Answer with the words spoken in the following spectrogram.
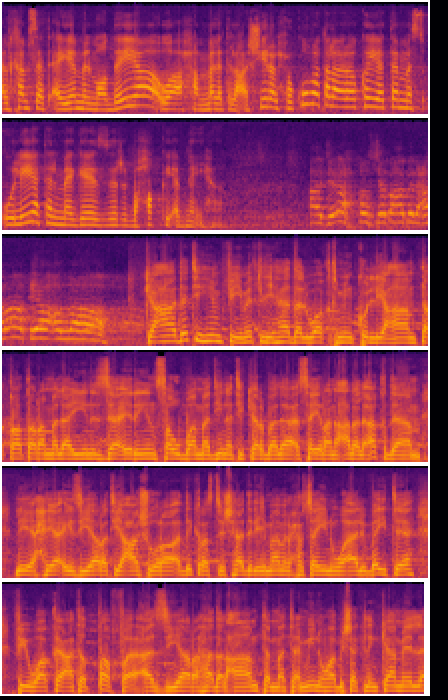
الخمسة أيام الماضية وحملت العشيرة الحكومة العراقية مسؤولية المجازر بحق أبنائها. احفظ شباب العراق يا الله. كعادتهم في مثل هذا الوقت من كل عام تقاطر ملايين الزائرين صوب مدينة كربلاء سيرا على الأقدام لإحياء زيارة عاشوراء ذكرى استشهاد الإمام الحسين وآل بيته في واقعة الطف. الزيارة هذا العام تم تأمينها بشكل كامل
